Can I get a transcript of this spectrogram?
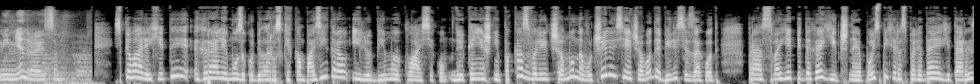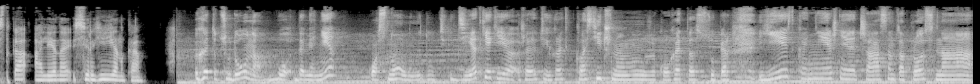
и мне нравится. Спявалі хіты, гралі музыку беларускіх кампазітараў і любімую класіку. Ну і, канешне, паказвалі, чаму навучыліся і чаго дабіліся за год. Пра свае педагагічныя поспехі распавядае гітарыстка Алена Сергіенко. Гэта цудоўна, бо да мяне у асноўным ідуць дзеткі якія жаюць іграць класічную музыку. Гэта супер. Есть канешне часам запрос на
